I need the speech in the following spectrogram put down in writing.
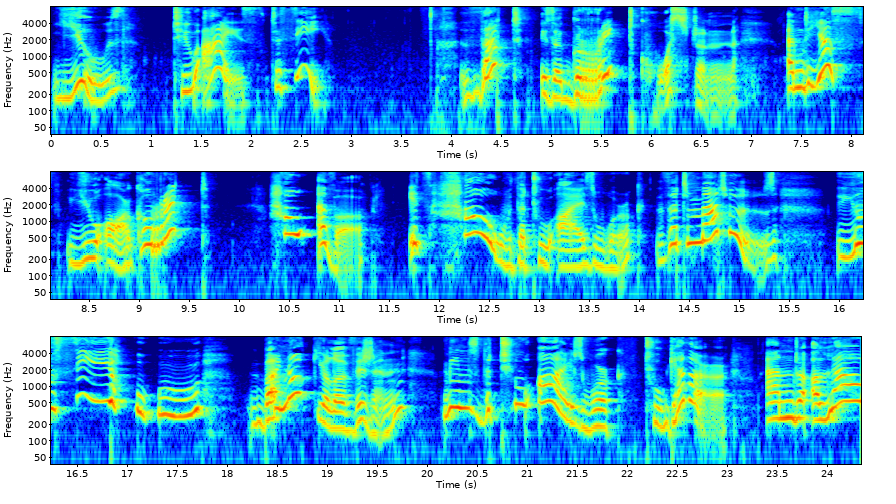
use two eyes to see? That is a great question. And yes, you are correct. However, it's how the two eyes work that matters. You see, binocular vision means the two eyes work together and allow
